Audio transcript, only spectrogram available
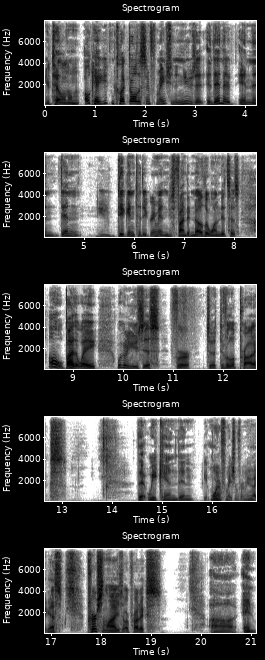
you're telling them, okay, you can collect all this information and use it, and then and then then you dig into the agreement and you find another one that says, oh, by the way, we're going to use this for to develop products that we can then get more information from you, I guess, personalize our products, uh, and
